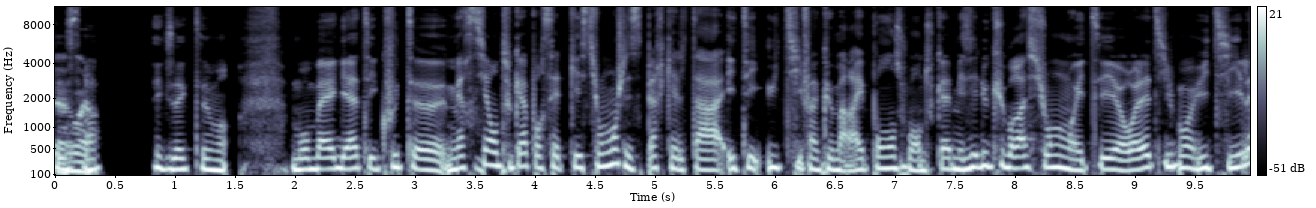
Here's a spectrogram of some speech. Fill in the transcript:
euh, voilà. Exactement. Bon bah Agathe, écoute, merci en tout cas pour cette question. J'espère qu'elle t'a été utile, enfin que ma réponse ou en tout cas mes élucubrations ont été relativement utiles.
